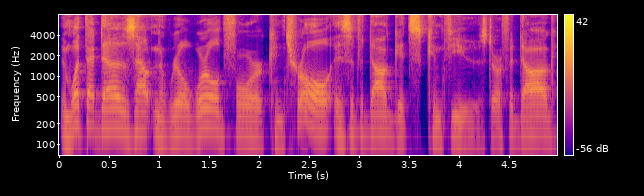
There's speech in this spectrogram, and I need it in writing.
And what that does out in the real world for control is if a dog gets confused or if a dog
